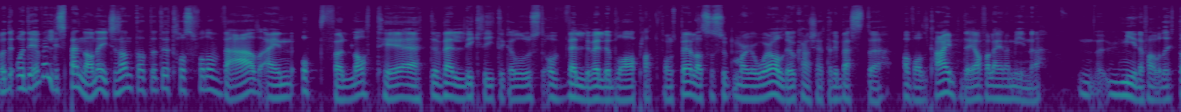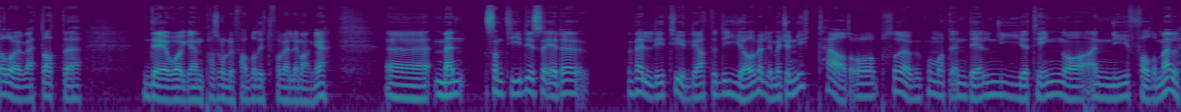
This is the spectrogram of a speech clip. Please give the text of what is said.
Og, det, og det er veldig spennende, ikke sant? At til tross for å være en oppfølger til et veldig kritikerrost og veldig veldig bra plattformspill, altså Super Mario World er jo kanskje et av de beste of all time. Det er iallfall en av mine, mine favoritter. Og jeg vet at det, det er òg en personlig favoritt for veldig mange. Uh, men samtidig så er det veldig tydelig at de gjør veldig mye nytt her, og prøver på en måte en del nye ting og en ny formel.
